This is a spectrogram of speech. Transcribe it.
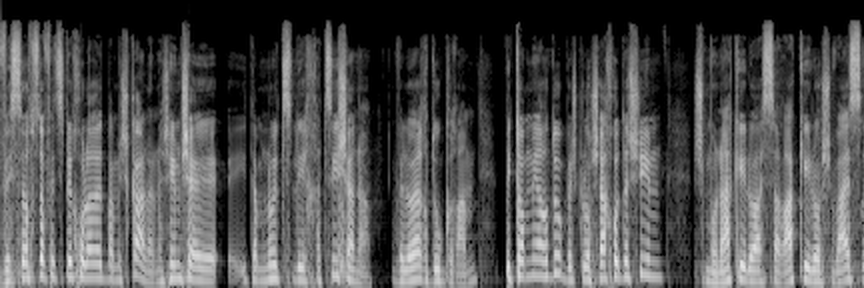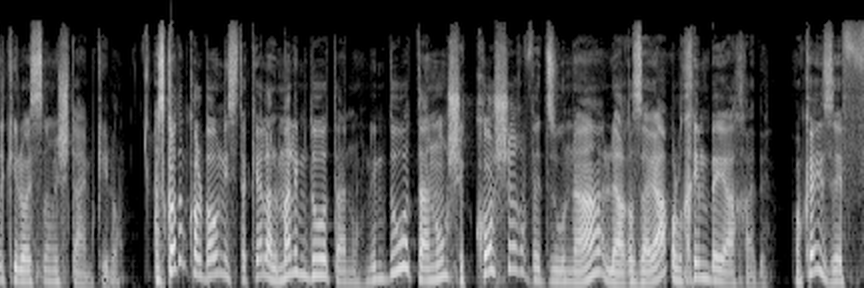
וסוף סוף הצליחו לרדת במשקל, אנשים שהתאמנו אצלי חצי שנה ולא ירדו גרם, פתאום ירדו בשלושה חודשים 8 קילו, 10 קילו, 17 קילו, 22 קילו. אז קודם כל בואו נסתכל על מה לימדו אותנו. לימדו אותנו שכושר ותזונה להרזייה הולכים ביחד. אוקיי? זה 50-50.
